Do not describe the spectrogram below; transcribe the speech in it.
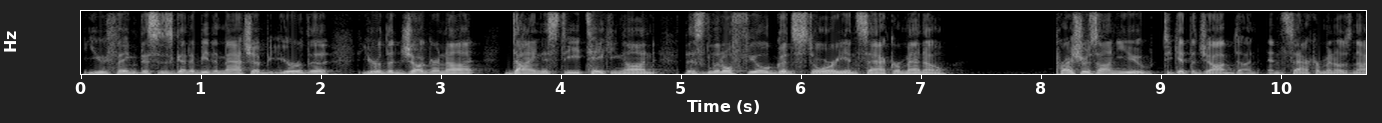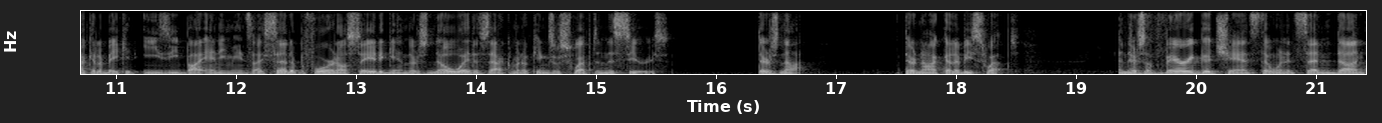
You think this is going to be the matchup. You're the you're the juggernaut dynasty taking on this little feel-good story in Sacramento. Pressure's on you to get the job done, and Sacramento's not going to make it easy by any means. I said it before and I'll say it again. There's no way the Sacramento Kings are swept in this series. There's not. They're not going to be swept. And there's a very good chance that when it's said and done,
